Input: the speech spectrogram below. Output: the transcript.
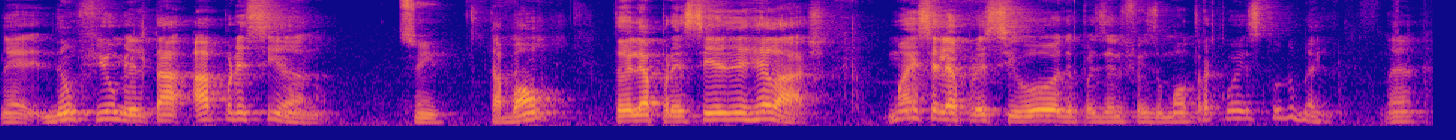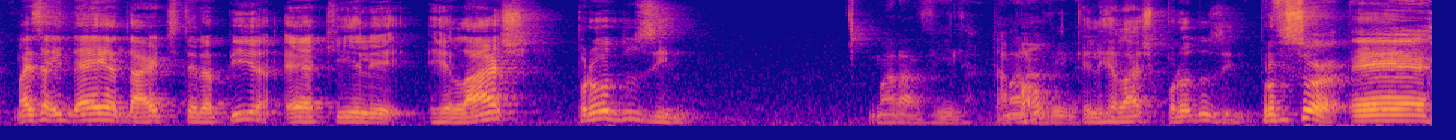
Né? No filme ele está apreciando. Sim. Tá bom? Então ele aprecia, ele relaxa. Mas se ele apreciou, depois ele fez uma outra coisa, tudo bem. Né? Mas a ideia da arte terapia é que ele relaxe produzindo. Maravilha. Tá maravilha. bom? Que ele relaxe produzindo. Professor, é,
